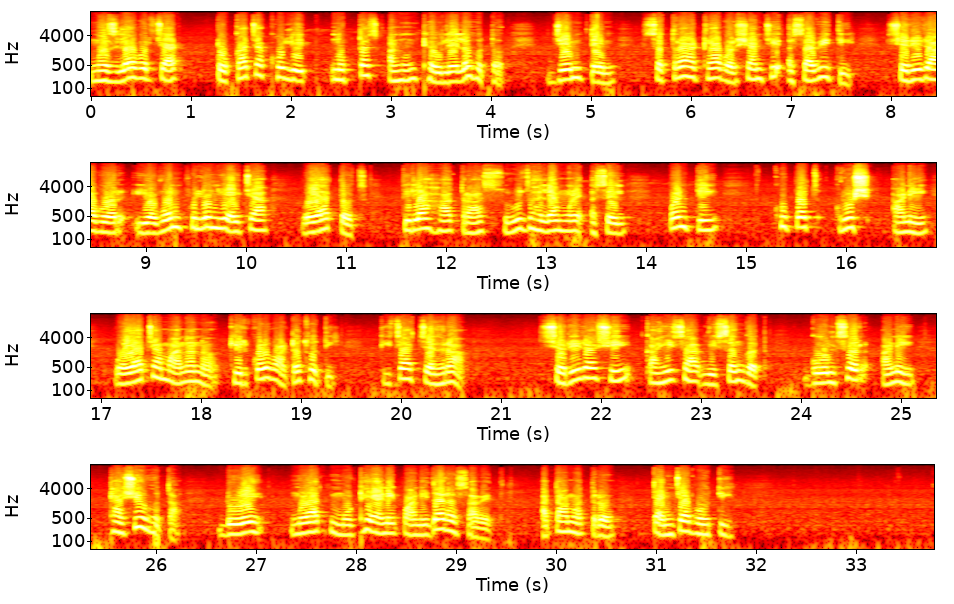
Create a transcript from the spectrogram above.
मजल्यावरच्या टोकाच्या खोलीत नुकतंच आणून ठेवलेलं होतं. जेमतेम सतरा अठरा वर्षांची असावी ती. शरीरावर यवन फुलून यायच्या वयातच तिला हा त्रास सुरू झाल्यामुळे असेल पण ती खूपच कृश आणि वयाच्या मानानं किरकोळ वाटत होती. तिचा चेहरा शरीराशी काहीसा विसंगत गोलसर आणि ठाशीव होता. डोळे मुळात मोठे आणि पाणीदार असावेत. आता मात्र त्यांच्या भोवती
